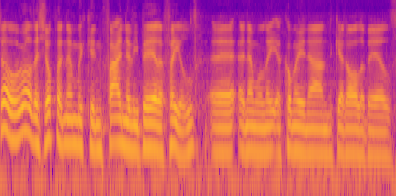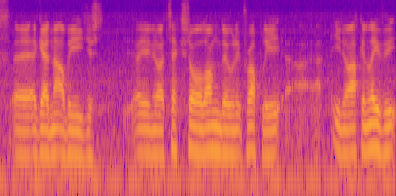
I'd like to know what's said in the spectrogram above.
So we'll roll this up and then we can finally bale a field uh, and then we'll need to come in and get all the bales. Uh, again that'll be just, uh, you know, it takes so long doing it properly. you know, I can leave the,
